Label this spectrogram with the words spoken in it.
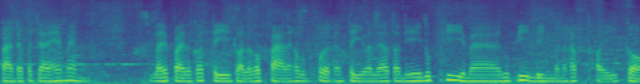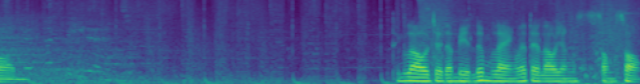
ปลาดาวกระจายให้แม่น ไล่ไปแล้วก็ตีก่อนแล้วก็ปานะครับผมเปิดอันตีมาแล้วตอนนี้ลูกพี่มาลูกพี่ลิงมานะครับถอยก่อน ถึงเราจะดาเมจเริ่มแรงแล้วแต่เรายังสองสอง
